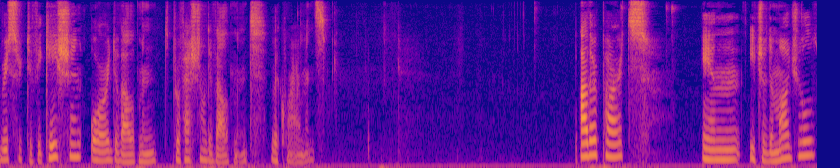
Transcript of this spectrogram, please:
recertification or development, professional development requirements. Other parts in each of the modules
